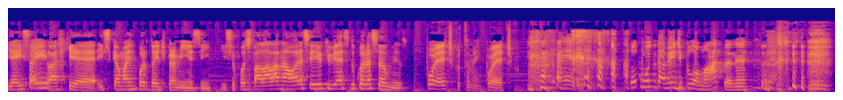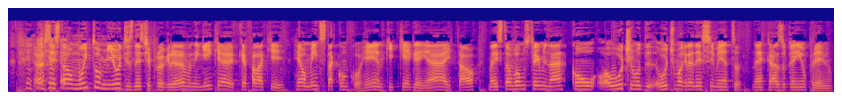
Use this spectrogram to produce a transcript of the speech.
e é isso aí, eu acho que é isso que é o mais importante pra mim, assim. E se eu fosse falar lá na hora, seria o que viesse do coração mesmo. Poético também, poético. É. Todo mundo tá meio diplomata, né? Eu acho que vocês estão muito humildes neste programa. Ninguém quer, quer falar que realmente está concorrendo, que quer ganhar e tal. Mas então vamos terminar com o último, o último agradecimento, né? Caso ganhe o prêmio.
